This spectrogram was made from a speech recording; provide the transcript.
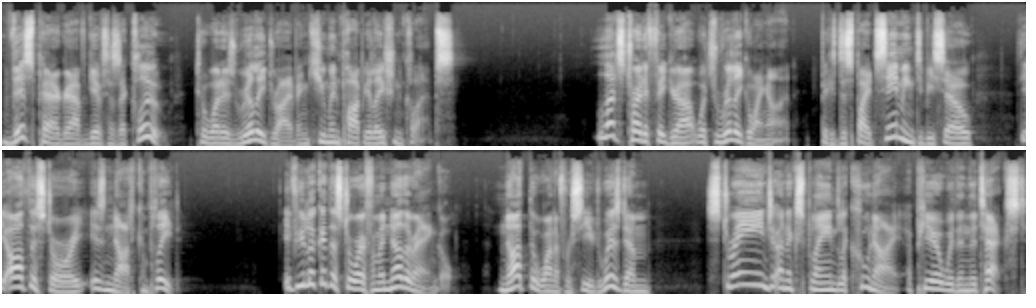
this paragraph gives us a clue to what is really driving human population collapse. Let's try to figure out what's really going on, because despite seeming to be so, the author's story is not complete. If you look at the story from another angle, not the one of received wisdom, strange unexplained lacunae appear within the text.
